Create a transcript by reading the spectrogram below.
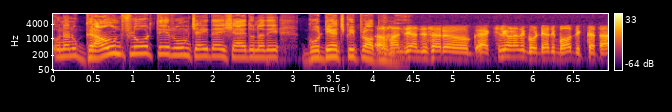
ਉਹਨਾਂ ਨੂੰ ਗਰਾਊਂਡ ਫਲੋਰ ਤੇ ਰੂਮ ਚਾਹੀਦਾ ਹੈ ਸ਼ਾਇਦ ਉਹਨਾਂ ਦੇ ਗੋਡਿਆਂ 'ਚ ਕੋਈ ਪ੍ਰੋਬਲਮ ਹਾਂਜੀ ਹਾਂਜੀ ਸਰ ਐਕਚੁਅਲੀ ਉਹਨਾਂ ਦੇ ਗੋਡਿਆਂ ਦੀ ਬਹੁਤ ਦਿੱਕਤ ਆ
